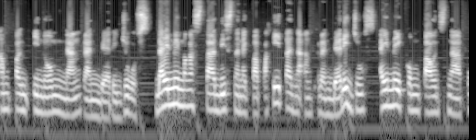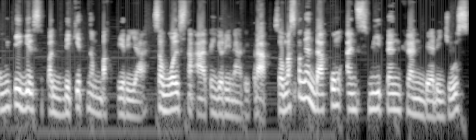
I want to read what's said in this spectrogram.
ang pag-inom ng cranberry juice. Dahil may mga studies na nagpapakita na ang cranberry juice ay may compounds na pumitigil sa pagdikit ng bakterya sa walls ng ating urinary tract. So mas maganda kung unsweetened cranberry juice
